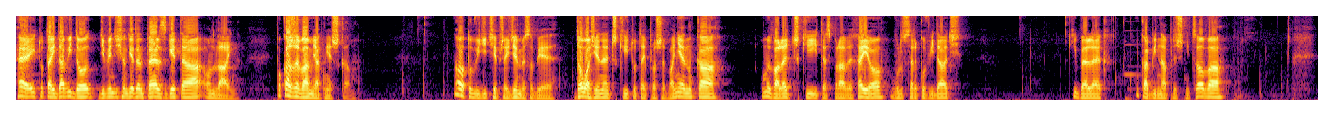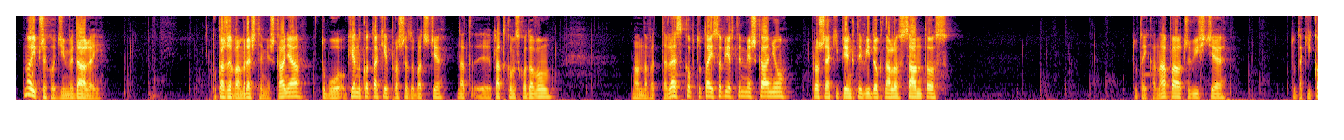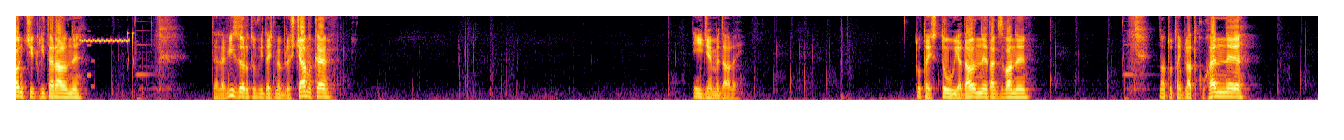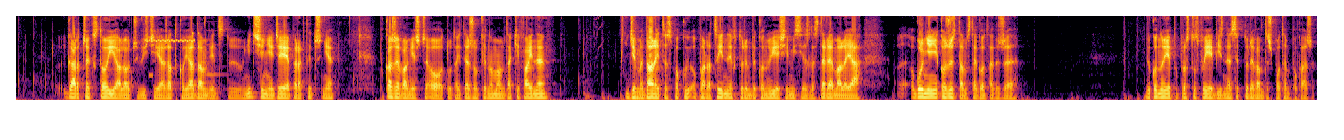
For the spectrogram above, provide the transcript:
Hej, tutaj Dawido 91.pl z GTA Online. Pokażę wam jak mieszkam. No tu widzicie, przejdziemy sobie do łazieneczki. Tutaj proszę wanienka, umywaleczki i te sprawy. Hejo, w lusterku widać. Kibelek, kabina prysznicowa. No i przechodzimy dalej. Pokażę wam resztę mieszkania. Tu było okienko takie, proszę zobaczcie, nad y, klatką schodową. Mam nawet teleskop tutaj sobie w tym mieszkaniu. Proszę, jaki piękny widok na Los Santos. Tutaj kanapa oczywiście. Tu taki kącik literalny. Telewizor, tu widać meblościankę. I idziemy dalej. Tutaj stół jadalny tak zwany. No tutaj blat kuchenny. Garczek stoi, ale oczywiście ja rzadko jadam, więc nic się nie dzieje praktycznie. Pokażę wam jeszcze, o tutaj też okno mam takie fajne. Idziemy dalej, to spokój operacyjny, w którym wykonuje się misję z Lesterem, ale ja e, ogólnie nie korzystam z tego, także wykonuję po prostu swoje biznesy, które wam też potem pokażę.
